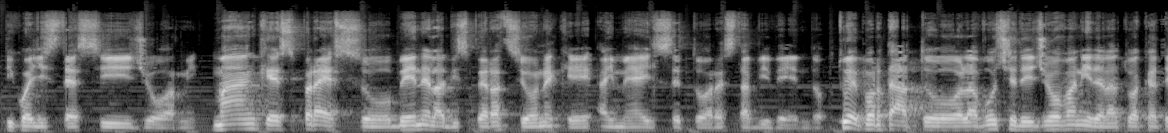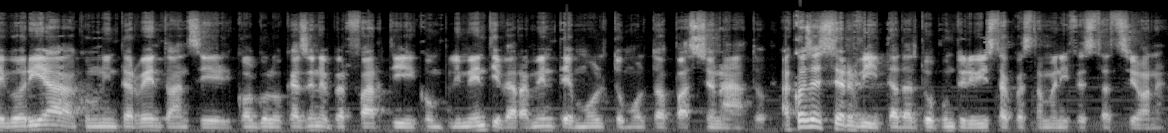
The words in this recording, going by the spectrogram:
di quegli stessi giorni, ma ha anche espresso bene la disperazione che ahimè il settore sta vivendo. Tu hai portato la voce dei giovani della tua categoria con un intervento, anzi colgo l'occasione per farti complimenti, veramente molto molto appassionato. A cosa è servita dal tuo punto di vista questa manifestazione?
